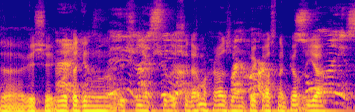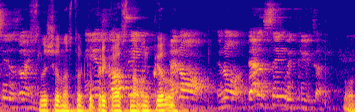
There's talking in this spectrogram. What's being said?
э, вещи. И вот один ученик Шилы Шидар Махараджа, он прекрасно пел. Я слышал, настолько прекрасно он пел. Он,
